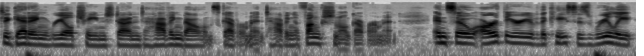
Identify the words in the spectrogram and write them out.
to getting real change done, to having balanced government, to having a functional government. And so our theory of the case is really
